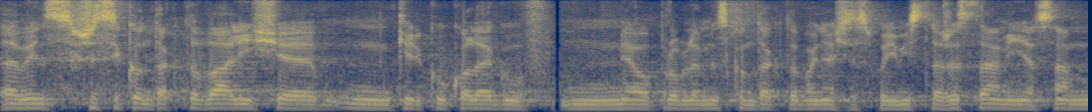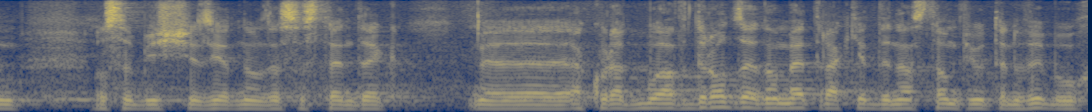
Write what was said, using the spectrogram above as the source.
e, więc wszyscy kontaktowali się, m, kilku kolegów m, miało problemy skontaktowania się ze swoimi stażystami. Ja sam osobiście z jedną z asystentek e, akurat była w drodze do metra, kiedy nastąpił ten wybuch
